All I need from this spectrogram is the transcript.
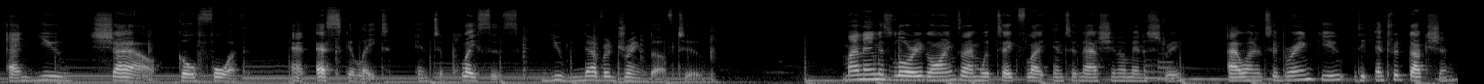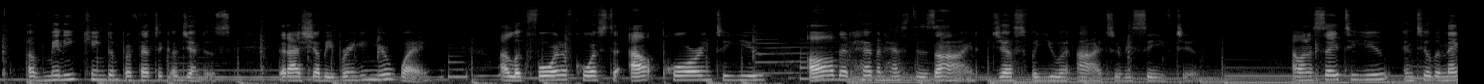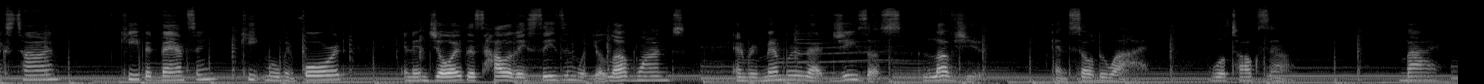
And you shall go forth and escalate into places you've never dreamed of to. My name is Lori Goins. I'm with Take Flight International Ministry. I wanted to bring you the introduction of many kingdom prophetic agendas that I shall be bringing your way. I look forward, of course, to outpouring to you all that heaven has designed just for you and I to receive to. I want to say to you until the next time, keep advancing, keep moving forward, and enjoy this holiday season with your loved ones. And remember that Jesus loves you, and so do I. We'll talk soon. Bye.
